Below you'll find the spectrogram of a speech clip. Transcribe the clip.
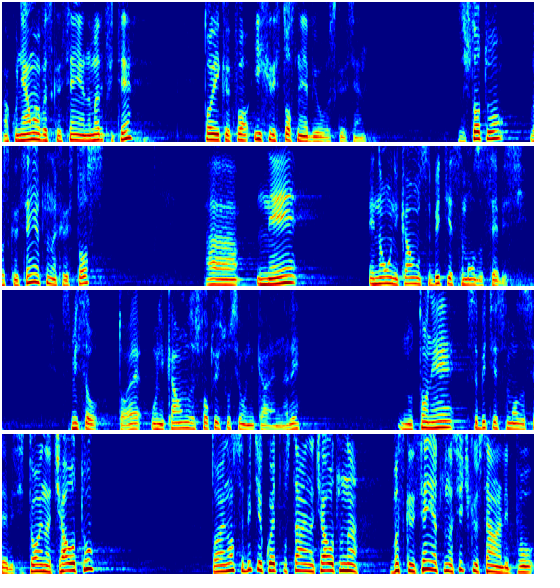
ако няма възкресение на мъртвите, той и какво? И Христос не е бил възкресен. Защото възкресението на Христос а, не е едно уникално събитие само за себе си. В смисъл, то е уникално, защото Исус е уникален, нали? Но то не е събитие само за себе си. То е началото, то е едно събитие, което поставя началото на възкресението на всички останали по,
